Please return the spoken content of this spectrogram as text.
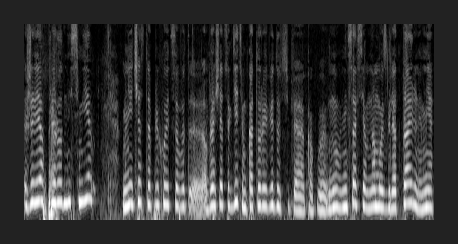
Живя в природной семье, мне часто приходится вот э, обращаться к детям, которые ведут себя как бы, ну, не совсем, на мой взгляд, правильно. Мне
